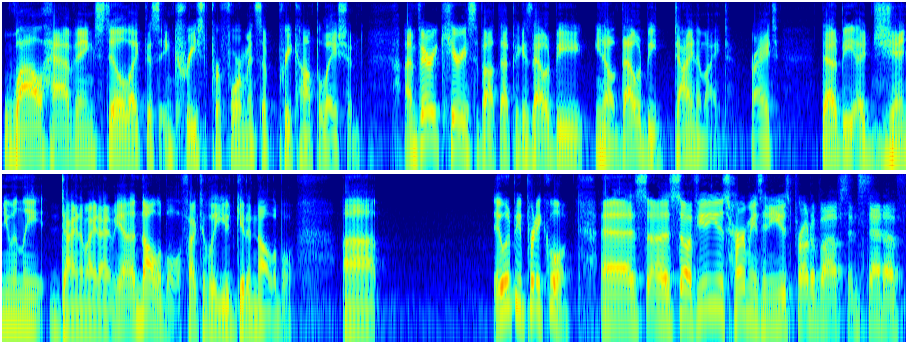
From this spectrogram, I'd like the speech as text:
while having still like this increased performance of pre-compilation. I'm very curious about that because that would be you know that would be dynamite, right? That would be a genuinely dynamite item. Yeah, a nullable. Effectively, you'd get a nullable. Uh, it would be pretty cool. Uh, so, so if you use Hermes and you use protobufs instead of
